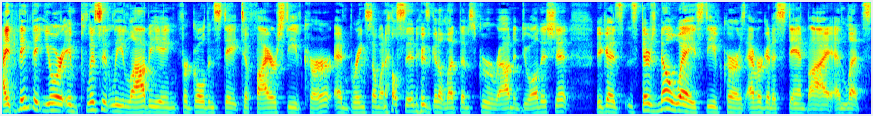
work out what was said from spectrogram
I think that you're implicitly lobbying for Golden State to fire Steve Kerr and bring someone else in who's going to let them screw around and do all this shit. Because there's no way Steve Kerr is ever going to stand by and let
